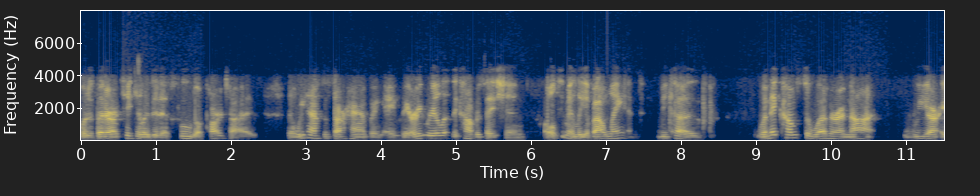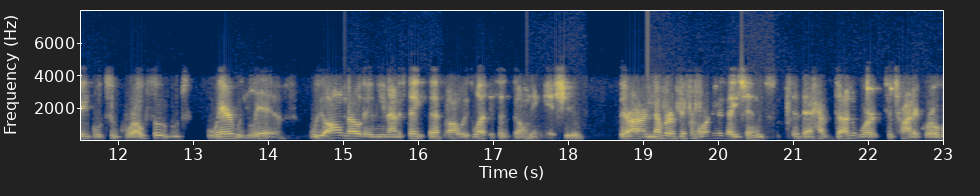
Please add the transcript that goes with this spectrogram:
what is better articulated as food apartheid, then we have to start having a very realistic conversation ultimately about land. Because when it comes to whether or not we are able to grow food where we live. We all know that in the United States, that's always what? It's a zoning issue. There are a number of different organizations that have done work to try to grow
